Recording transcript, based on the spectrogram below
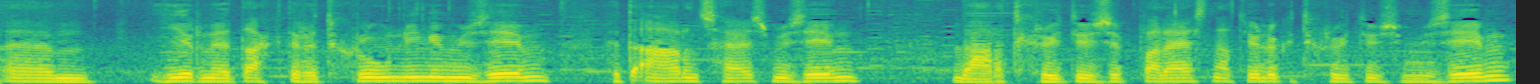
Ehm, hier net achter het Groeningen Museum, het Arendshuismuseum, daar het Grutuze Paleis natuurlijk, het Grutuze Museum,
